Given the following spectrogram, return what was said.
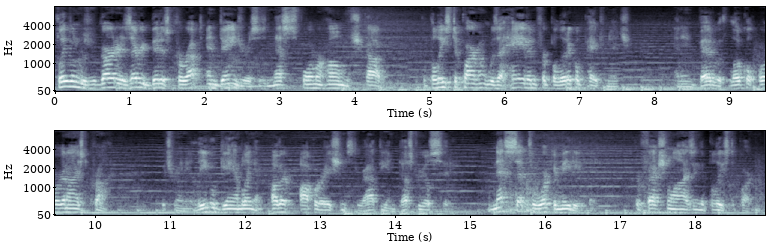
Cleveland was regarded as every bit as corrupt and dangerous as Ness's former home of Chicago. The police department was a haven for political patronage and in bed with local organized crime, which ran illegal gambling and other operations throughout the industrial city. Ness set to work immediately, professionalizing the police department.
